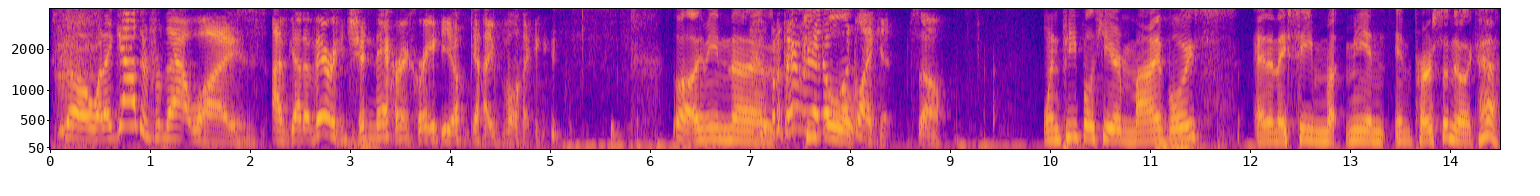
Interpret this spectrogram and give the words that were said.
So what I gathered from that was I've got a very generic radio guy voice. Well, I mean, uh, But apparently I don't look like it. So when people hear my voice and then they see m- me in, in person, they're like, huh.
